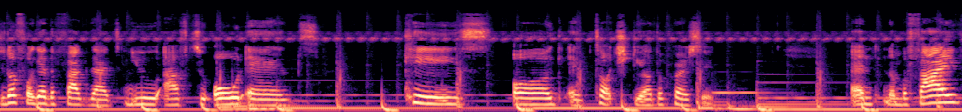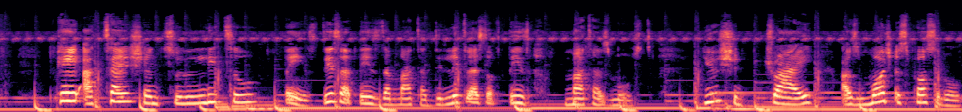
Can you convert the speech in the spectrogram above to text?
Do not forget the fact that you have to hold hands, kiss, hug, and touch the other person. And number five, pay attention to little things. These are things that matter. The littlest of things matters most you should try as much as possible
